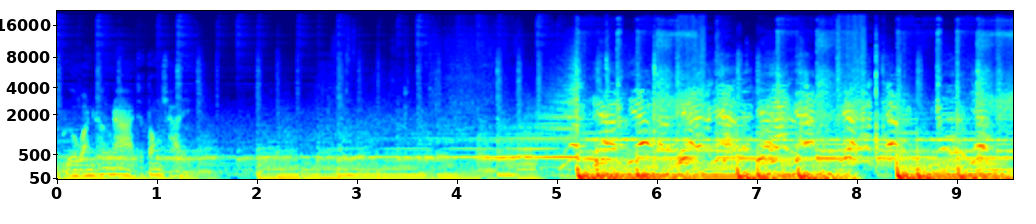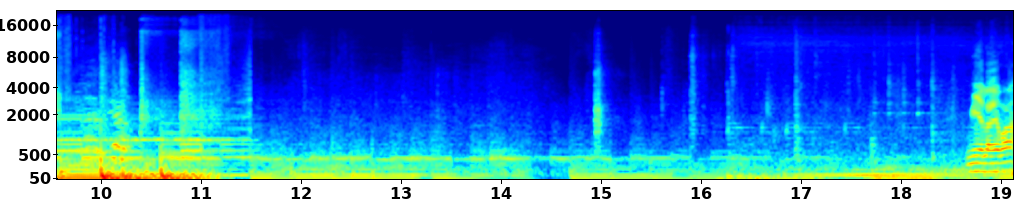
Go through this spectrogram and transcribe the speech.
เผื่อวันข้างหน้าจะต้องใช้ มีอะไรวะ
